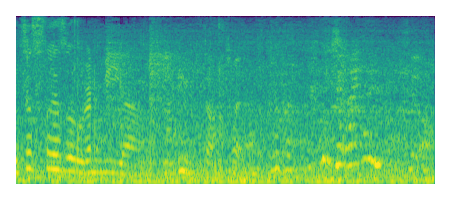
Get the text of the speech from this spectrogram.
It just says we're gonna be um, eating stuff right now.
